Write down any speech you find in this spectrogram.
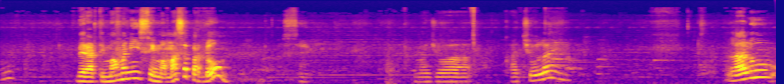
pulang. Berarti mama nih sing mama per dong. Kacau lah ya. Lalu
